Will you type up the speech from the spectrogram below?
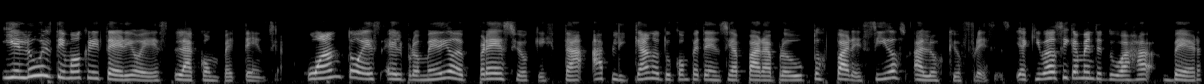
Y el último criterio es la competencia. ¿Cuánto es el promedio de precio que está aplicando tu competencia para productos parecidos a los que ofreces? Y aquí básicamente tú vas a ver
